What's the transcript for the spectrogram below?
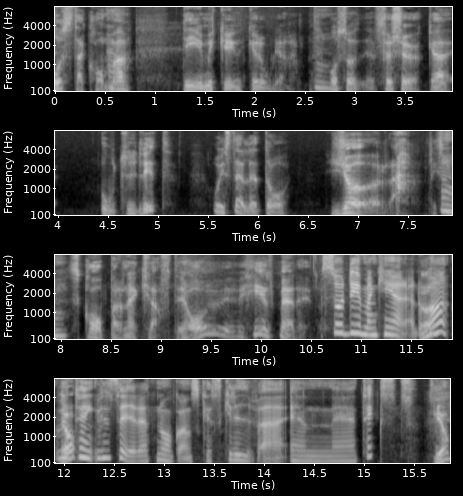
åstadkomma? Det är ju mycket, mycket roligare. Och så försöka otydligt och istället då göra. Liksom, Skapa den här kraften. Jag är helt med dig. Så det man kan göra då, Mm, vi, ja. tänk, vi säger att någon ska skriva en eh, text. Ja,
